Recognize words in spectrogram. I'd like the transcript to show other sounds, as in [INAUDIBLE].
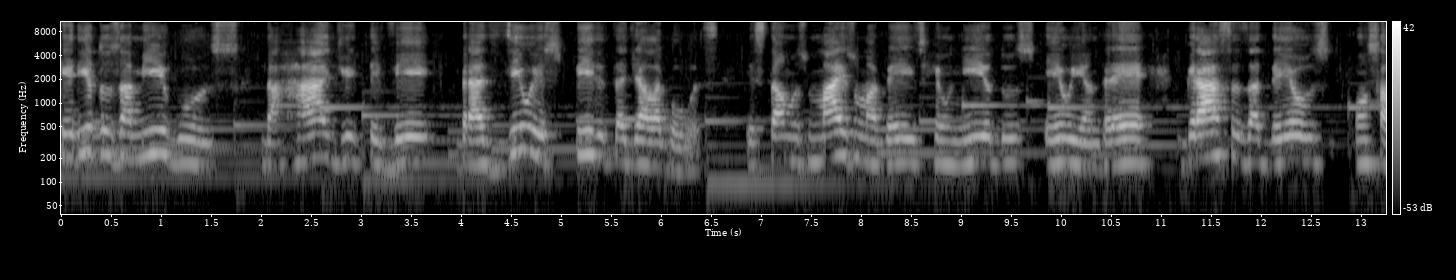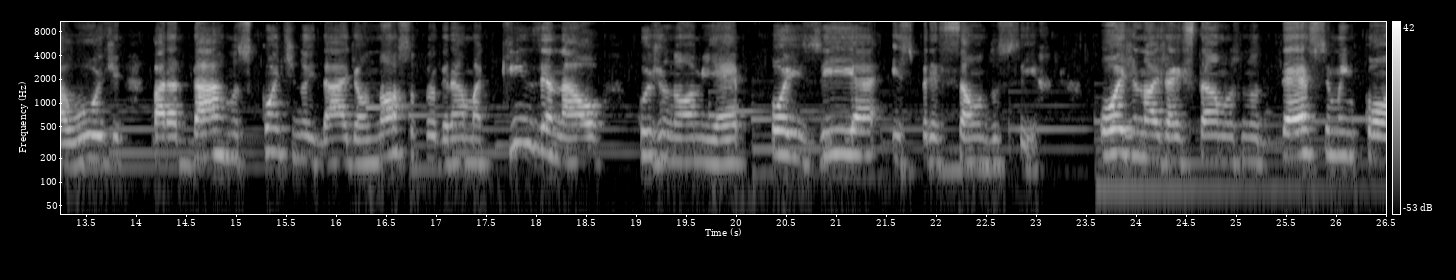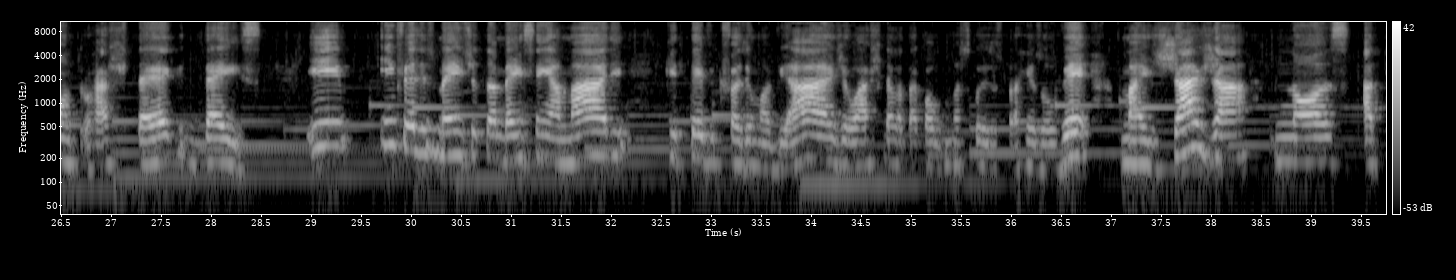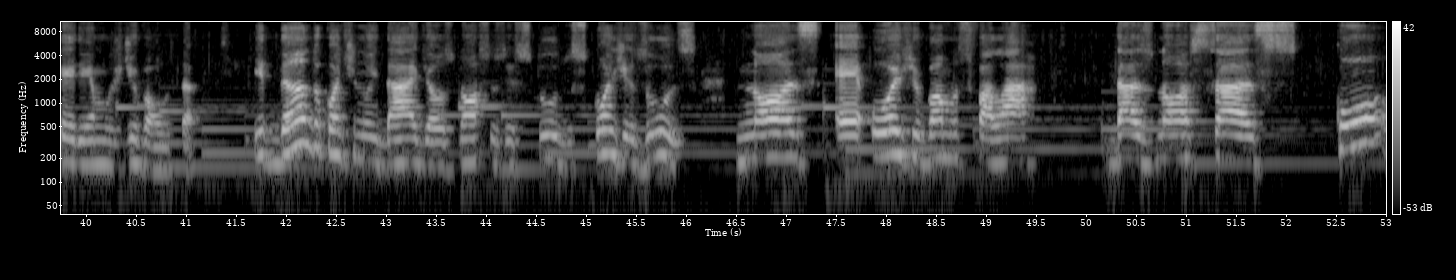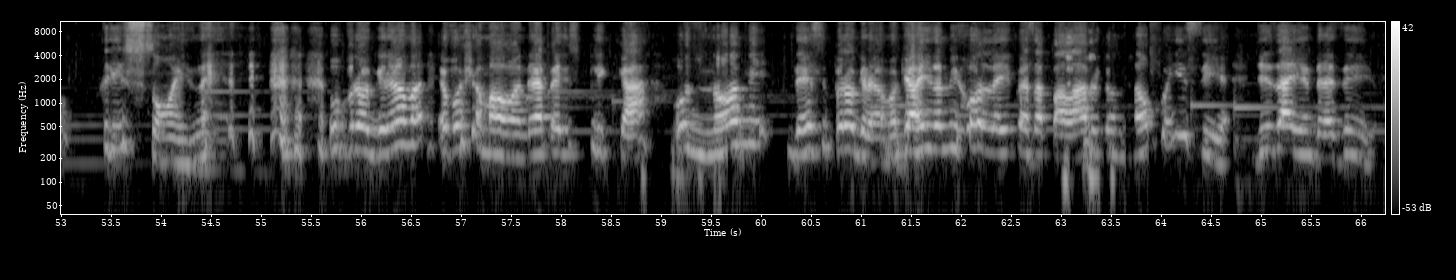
queridos amigos da Rádio e TV Brasil Espírita de Alagoas. Estamos mais uma vez reunidos, eu e André, graças a Deus, com saúde, para darmos continuidade ao nosso programa quinzenal, cujo nome é Poesia Expressão do Ser. Hoje nós já estamos no décimo encontro, hashtag 10 e, infelizmente, também sem a Mari, que teve que fazer uma viagem, eu acho que ela está com algumas coisas para resolver, mas já já nós a teremos de volta. E dando continuidade aos nossos estudos com Jesus, nós é, hoje vamos falar das nossas contrições, né? [LAUGHS] O programa, eu vou chamar o André para ele explicar o nome desse programa, que eu ainda me enrolei com essa palavra que eu não conhecia. Diz aí, Andrezinho.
